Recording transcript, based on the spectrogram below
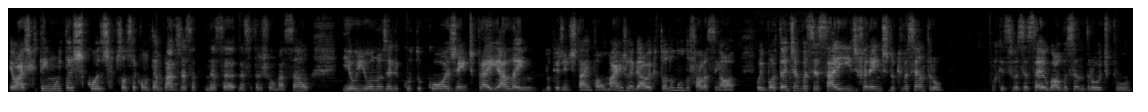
eu acho que tem muitas coisas que precisam ser contempladas nessa, nessa, nessa transformação e o Yunus ele cutucou a gente para ir além do que a gente está. Então, o mais legal é que todo mundo fala assim, ó, o importante é você sair diferente do que você entrou. Porque se você saiu igual você entrou, tipo,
